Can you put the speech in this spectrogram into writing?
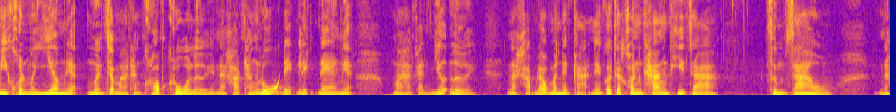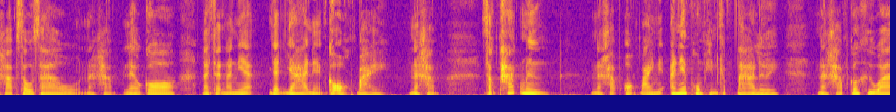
มีคนมาเยี่ยมเนี่ยเหมือนจะมาทั้งครอบครัวเลยนะครับทั้งลูกเด็กเล็กแดงเนี่ยมากันเยอะเลยนะครับแล้วบรรยากาศเนี่ยก็จะค่อนข้างที่จะซึมเศร้า นะครับเศร้าๆนะครับ แล้วก็หลังจากนั้นเนี่ยญาติญาติเนี่ยก็ออกไปนะครับ สักพักหนึ่งนะครับ ออกไปเนี่ยอันนี้ผมเห็นกับตาเลยนะครับ ก็คือว่า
